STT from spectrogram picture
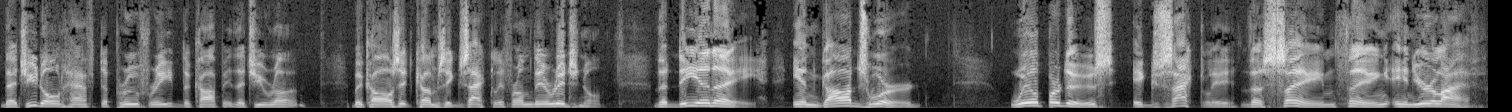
that you don't have to proofread the copy that you run because it comes exactly from the original. The DNA in God's Word will produce exactly the same thing in your life.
